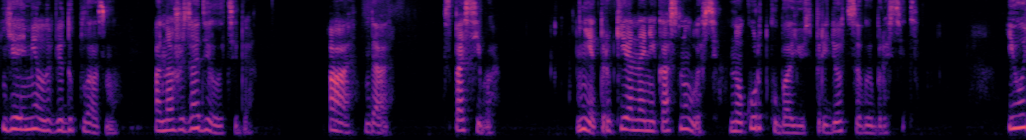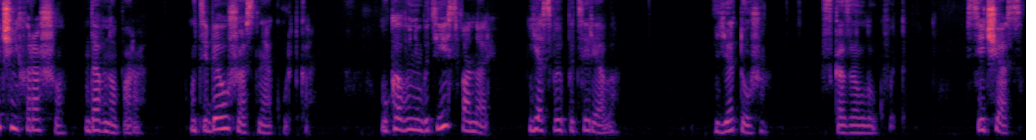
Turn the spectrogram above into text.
Я имела в виду плазму. Она же задела тебя. А, да. Спасибо. Нет, руки она не коснулась, но куртку, боюсь, придется выбросить. И очень хорошо. Давно пора. У тебя ужасная куртка. У кого-нибудь есть фонарь? Я свой потеряла. Я тоже, сказал Локвуд. Сейчас,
